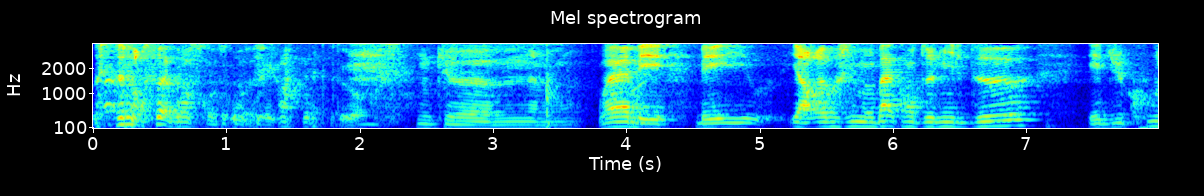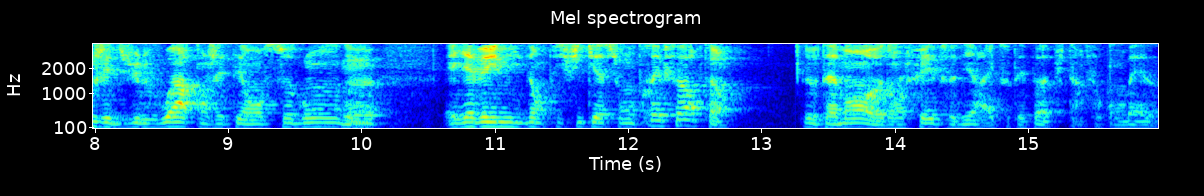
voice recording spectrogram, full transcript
c'est pour ça qu'on se retrouve. Donc, euh, ouais, mais, mais il y a- j'ai eu mon bac en 2002, et du coup, j'ai dû le voir quand j'étais en seconde. Mhm. Et il y avait une identification très forte, notamment euh, dans le fait de se dire avec tous tes potes, putain, faut qu'on baise.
